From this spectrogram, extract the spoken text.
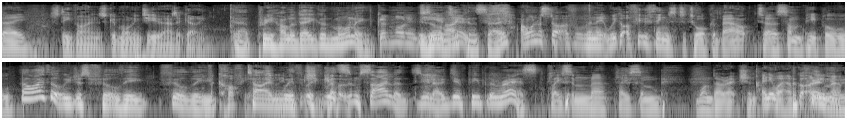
Wednesday. Steve Vines, good morning to you. How's it going? Uh, pre-holiday, good morning. Good morning to is you all I can say. I want to start off with an, we've got a few things to talk about. Uh, some people Oh, I thought we just fill the fill the, The coffee, time actually. with, with, with some silence. You know, give people a rest. play some uh, play some One Direction. Anyway, I've A got an email,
